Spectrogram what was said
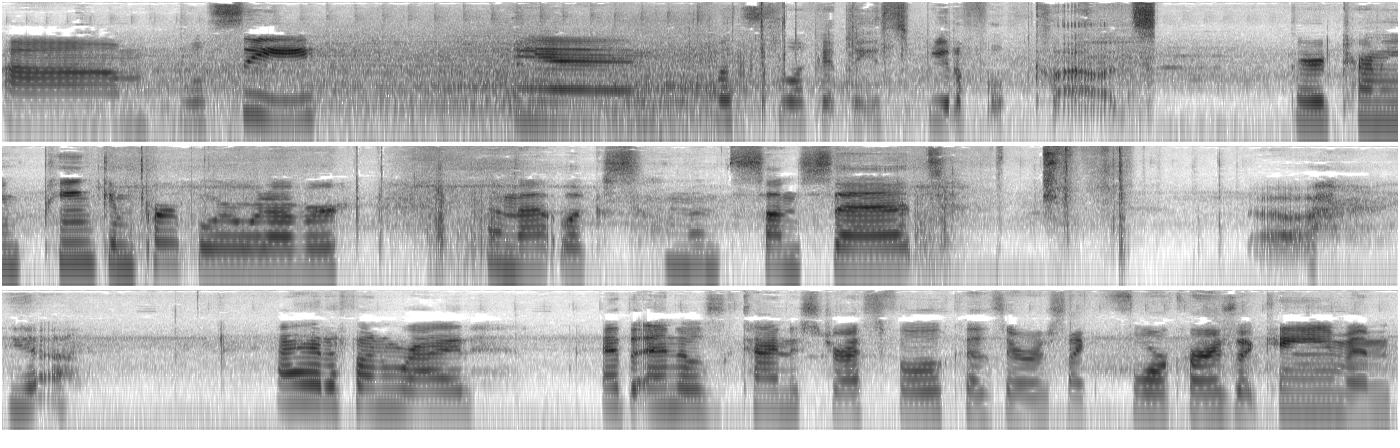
Um, we'll see. And let's look at these beautiful clouds. They're turning pink and purple or whatever. And that looks, and then sunset. Uh, yeah. I had a fun ride. At the end it was kind of stressful because there was like four cars that came and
